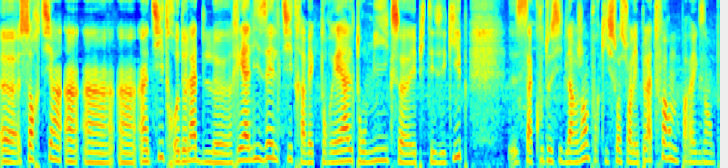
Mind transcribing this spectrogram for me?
Euh, sortir un, un- titre, au-delà de le réaliser le titre avec ton réal, ton mix euh, et puis tes équipes, ça coûte aussi de l'argent pour qu'il soit sur les plateformes, par exemple.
